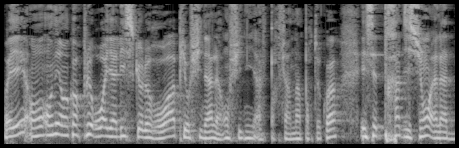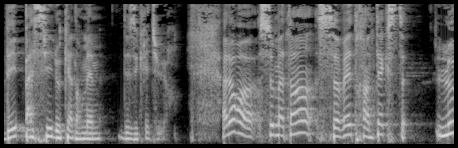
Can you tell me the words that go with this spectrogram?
voyez, on, on, est encore plus royaliste que le roi, puis au final, on finit par faire n'importe quoi. Et cette tradition, elle a dépassé le cadre même des Écritures. Alors, euh, ce matin, ça va être un texte le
